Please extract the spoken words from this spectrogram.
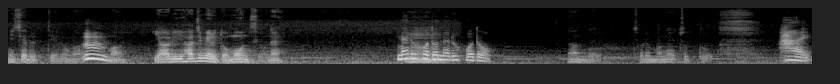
見せるっていうのが、うん。まあ、やり始めると思うんですよね。なるほどうん。なるほど、なんでそれもねちょっと。はい。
